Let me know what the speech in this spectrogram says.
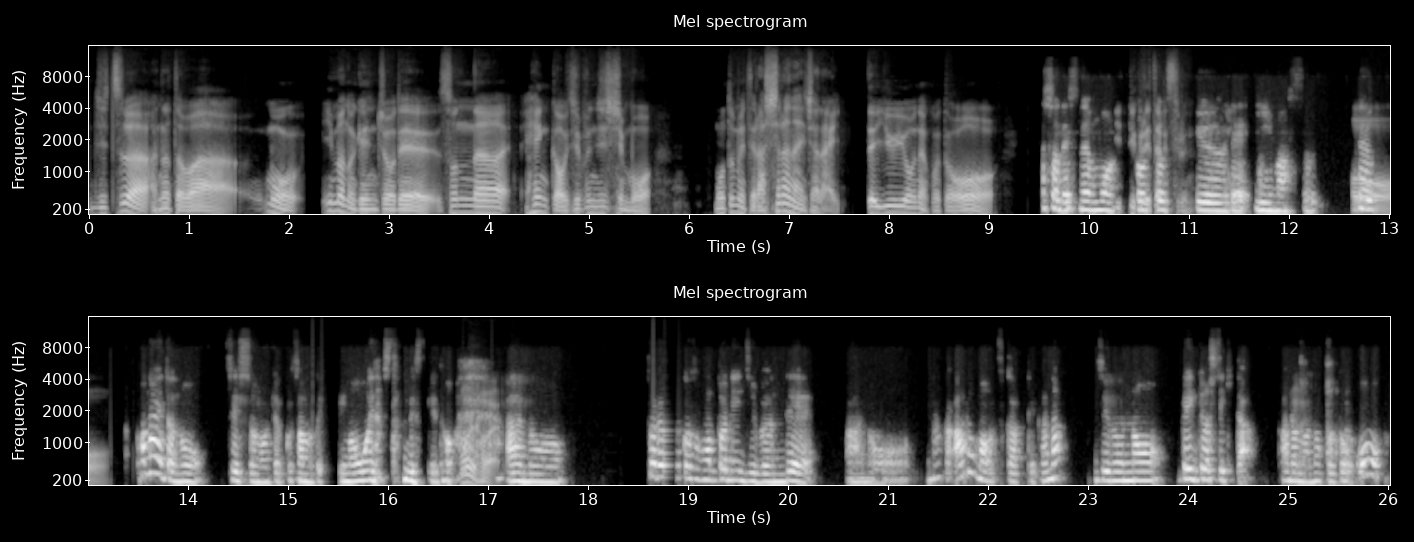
実はあなたはもう今の現状でそんな変化を自分自身も求めてらっしゃらないじゃないっていうようなことを、そうですね、もう、言ってくれたりするん途中で言います。おおこの間のセッションのお客様で今思い出したんですけど、ー、はいはい。あの、それこそ本当に自分で、あの、なんかアロマを使ってかな？自分の勉強してきたアロマのことを、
